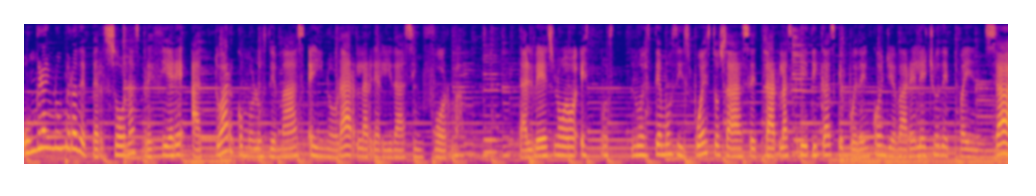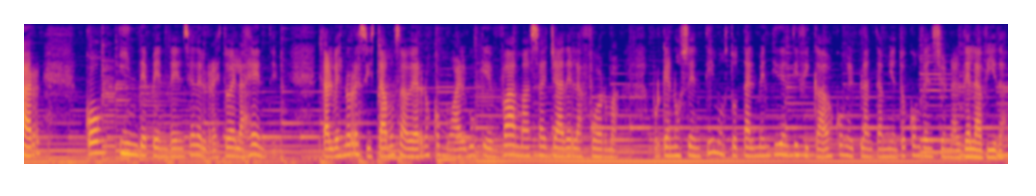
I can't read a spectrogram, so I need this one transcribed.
Un gran número de personas prefiere actuar como los demás e ignorar la realidad sin forma. Tal vez no, estemos dispuestos a aceptar las críticas que pueden conllevar el hecho de pensar con independencia del resto de la gente. Tal vez no resistamos a vernos como algo que va más allá de la forma, porque nos sentimos totalmente identificados con el planteamiento convencional de la vida.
